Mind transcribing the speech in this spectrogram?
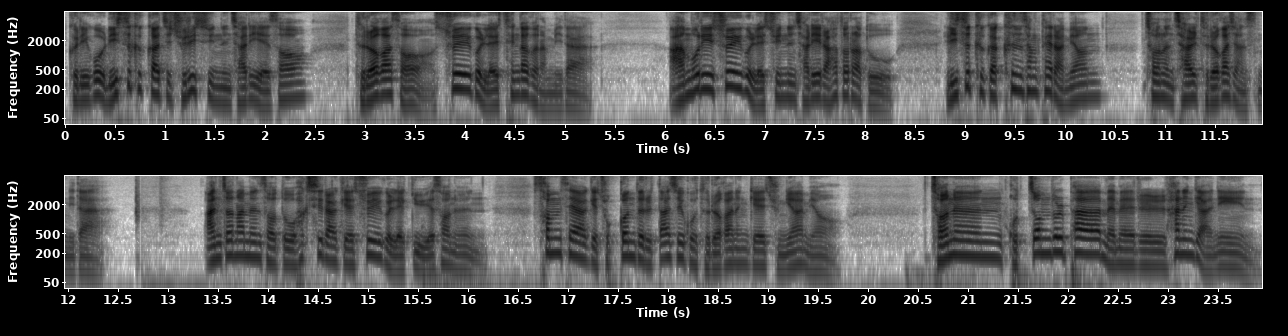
그리고 리스크까지 줄일 수 있는 자리에서 들어가서 수익을 낼 생각을 합니다. 아무리 수익을 낼 수 있는 자리라 하더라도 리스크가 큰 상태라면 저는 잘 들어가지 않습니다. 안전하면서도 확실하게 수익을 내기 위해서는 섬세하게 조건들을 따지고 들어가는 게 중요하며 저는 고점 돌파 매매를 하는 게 아닌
